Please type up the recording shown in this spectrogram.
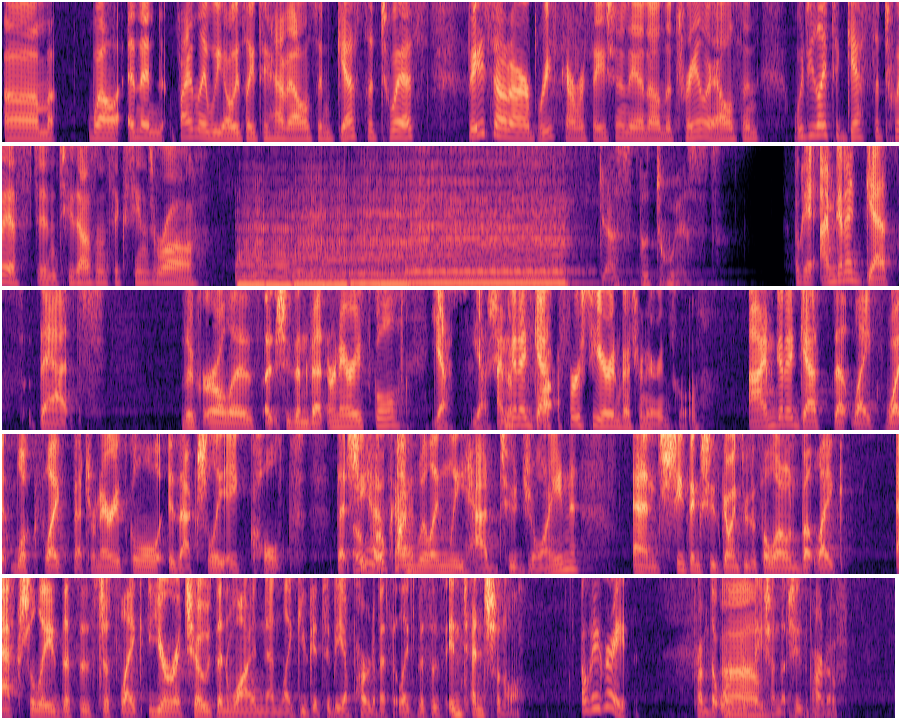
Um, well, and then finally, we always like to have Alison guess the twist based on our brief conversation and on the trailer. Alison, would you like to guess the twist in 2016's Raw? Guess the twist. Okay, I'm gonna guess that the girl is uh, she's in veterinary school. Yes, yeah. I'm gonna fr- guess- first year in veterinarian school. I'm gonna guess that like what looks like veterinary school is actually a cult that she Oh, has okay. unwillingly had to join, and she thinks she's going through this alone, but like actually this is just like you're a chosen one and like you get to be a part of it. Like this is intentional Okay, great. from the Um, organization that she's a part of.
